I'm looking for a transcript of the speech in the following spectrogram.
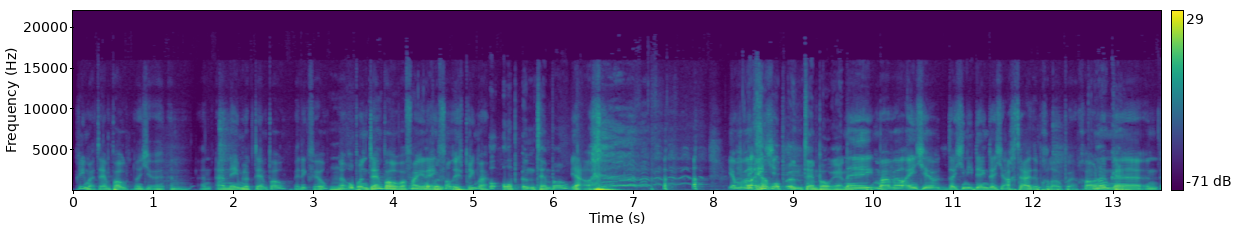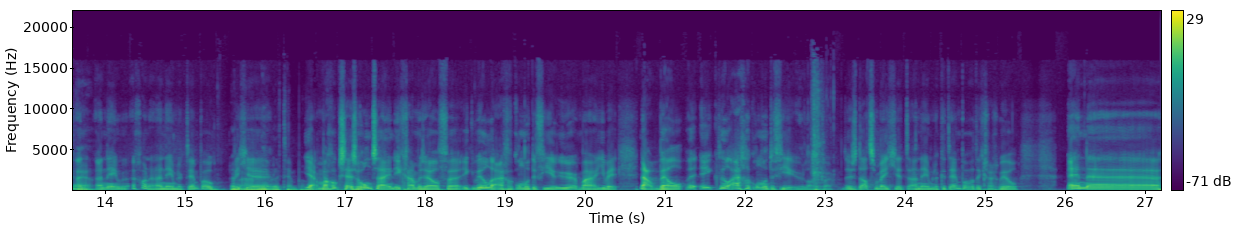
prima tempo. Dat je, een, een aannemelijk tempo, weet ik veel. Hm. Op een tempo waarvan ja, je denkt een- van, is prima. Op een tempo? Ja. ja, maar wel ik ga eentje... op een tempo rennen. Nee, maar wel eentje dat je niet denkt dat je achteruit hebt gelopen. Gewoon, Oh, een, eh, een, Ja, een, ja. aanneem- gewoon een aannemelijk tempo. Een Weet je, aannemelijk tempo. ja, mag ook zes rond zijn. Ik ga mezelf. eh, ik wilde eigenlijk onder de vier uur, maar je weet. Nou, wel. Ik wil eigenlijk onder de vier uur lopen. Dus dat is een beetje het aannemelijke tempo wat ik graag wil. En, eh,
